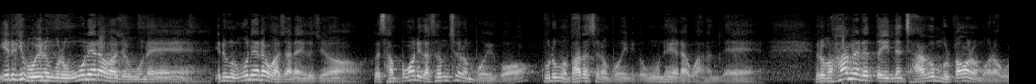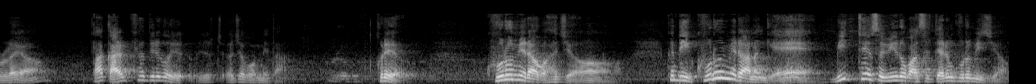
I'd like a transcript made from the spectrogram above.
이렇게 보이는 구름 운해라고 하죠, 운해. 이런 걸 운해라고 하잖아요, 그죠? 그 산봉우리가 섬처럼 보이고, 구름은 바다처럼 보이니까 운해라고 하는데, 여러분, 하늘에 떠 있는 작은 물방울을 뭐라고 불러요? 다 가르쳐드리고 여쭤봅니다. 그래요. 구름이라고 하죠. 근데 이 구름이라는 게 밑에서 위로 봤을 때는 구름이죠.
